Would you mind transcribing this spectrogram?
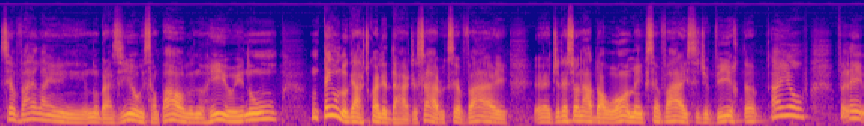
você vai lá em, no Brasil, em São Paulo, no Rio, e não, não tem um lugar de qualidade, sabe? Que você vai é, direcionado ao homem, que você vai, se divirta. Aí eu Falei,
